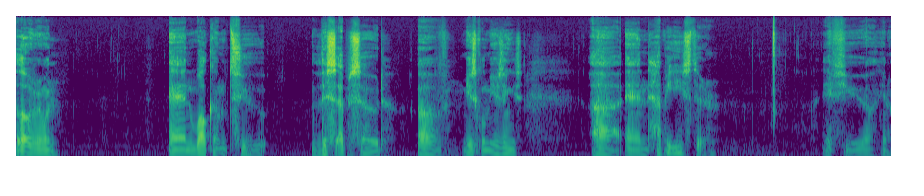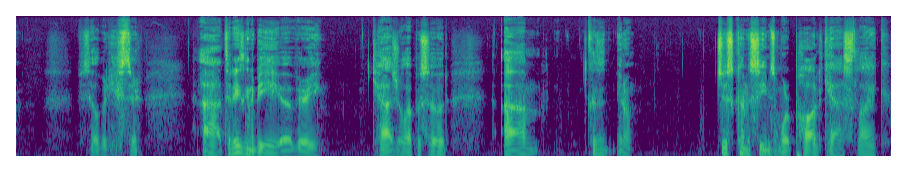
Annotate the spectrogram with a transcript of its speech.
Hello, everyone, and welcome to this episode of Musical Musings. Uh, and happy Easter, if you uh, you know you celebrate Easter. Uh, today's going to be a very casual episode, because um, you know, just kind of seems more podcast like.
